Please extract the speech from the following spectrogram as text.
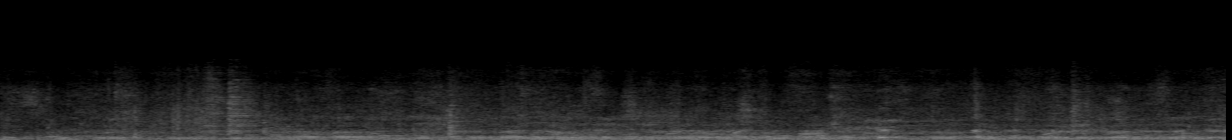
Thank you.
